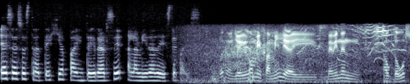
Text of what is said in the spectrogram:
Esa es su estrategia para integrarse a la vida de este país. Bueno, llegué con mi familia y me vine en autobús.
